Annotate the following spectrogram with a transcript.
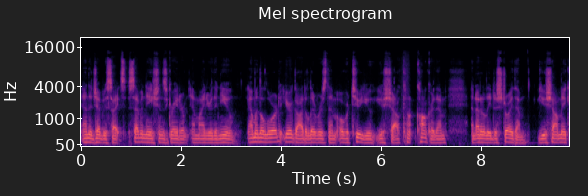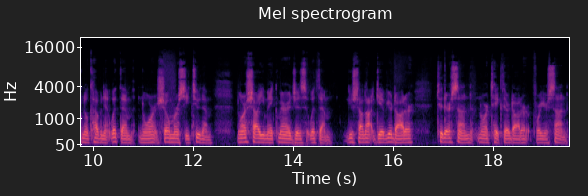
and the Jebusites, seven nations greater and mightier than you. And when the Lord your God delivers them over to you, you shall con- conquer them and utterly destroy them. You shall make no covenant with them, nor show mercy to them, nor shall you make marriages with them. You shall not give your daughter to their son, nor take their daughter for your son.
